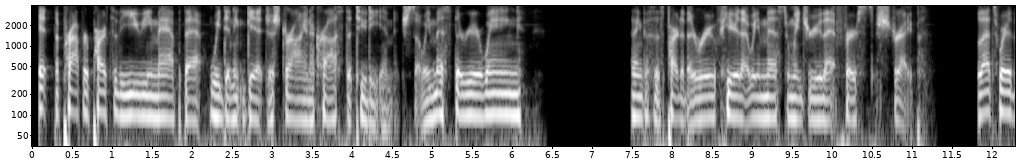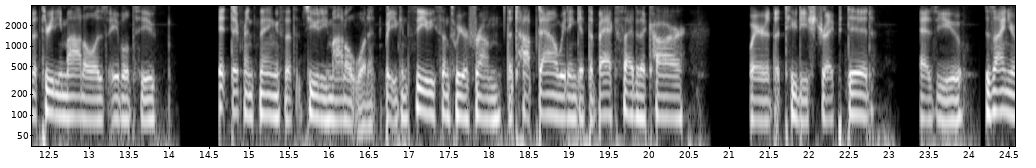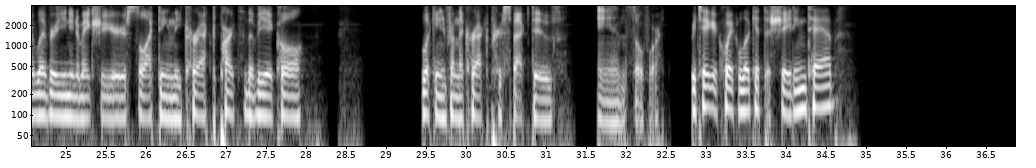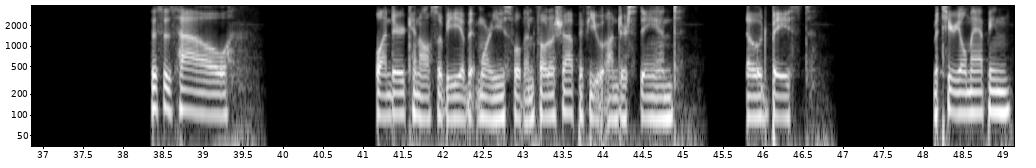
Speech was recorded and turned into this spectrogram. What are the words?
hit the proper parts of the UV map that we didn't get just drawing across the 2D image. So we missed the rear wing. I think this is part of the roof here that we missed when we drew that first stripe. So that's where the 3D model is able to hit different things that the 2D model wouldn't. But you can see since we were from the top down, we didn't get the back side of the car where the 2D stripe did. As you design your livery, you need to make sure you're selecting the correct parts of the vehicle, looking from the correct perspective, and so forth. We take a quick look at the shading tab. This is how Blender can also be a bit more useful than Photoshop if you understand node-based material mapping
